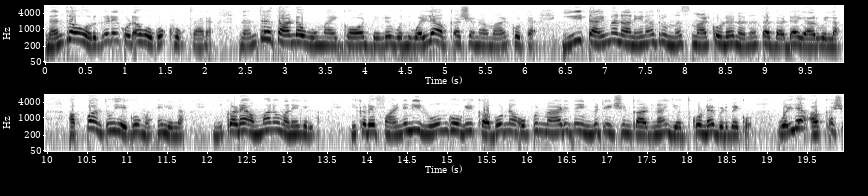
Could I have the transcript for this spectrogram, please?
ನಂತರ ಹೊರಗಡೆ ಕೂಡ ಹೋಗೋಕೆ ಹೋಗ್ತಾರೆ. ನಂತರ ತಾಂಡ ಓ ಮೈ ಗಾಡ್, ದೇವ್ರೆ, ಒಂದು ಒಳ್ಳೆ ಅವಕಾಶನ ಮಾಡಿಕೊಟ್ಟೆ. ಈ ಟೈಮ್ನ ನಾನೇನಾದರೂ ಮಿಸ್ ಮಾಡಿಕೊಂಡ್ರೆ ನನ್ನ ದಡ್ಡ ಯಾರೂ ಇಲ್ಲ. ಅಪ್ಪ ಅಂತೂ ಹೇಗೂ ಮನೇಲಿಲ್ಲ. ಈ ಕಡೆ ಅಮ್ಮನೂ ಮನೆಗಿಲ್ಲ. ಈ ಕಡೆ ಫೈನಲಿ ರೂಮ್ಗೆ ಹೋಗಿ ಕಬೋರ್ಡ್ನ ಓಪನ್ ಮಾಡಿದ್ದ ಇನ್ವಿಟೇಷನ್ ಕಾರ್ಡ್ನ ಎತ್ಕೊಂಡೇ ಬಿಡಬೇಕು. ಒಳ್ಳೆಯ ಅವಕಾಶ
